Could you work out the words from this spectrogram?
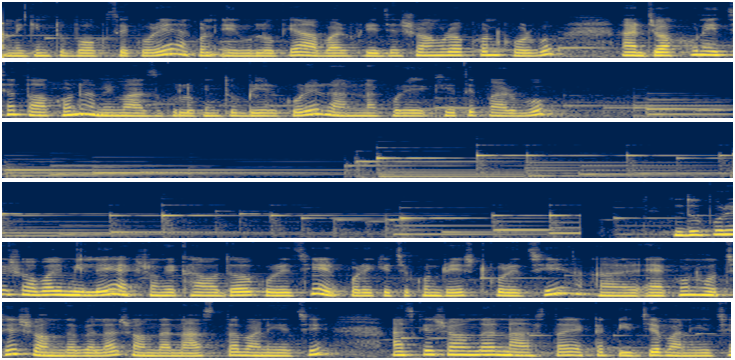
আমি কিন্তু বক্সে করে এখন এগুলোকে আবার ফ্রিজে সংরক্ষণ করব, আর যখন ইচ্ছা তখন আমি মাছগুলো কিন্তু বের করে রান্না করে খেতে পারব। দুপুরে সবাই মিলে একসঙ্গে খাওয়া দাওয়া করেছি, এরপরে কিছুক্ষণ রেস্ট করেছি। আর এখন হচ্ছে সন্ধ্যাবেলা, সন্ধ্যার নাস্তা বানিয়েছি। আজকে সন্ধ্যার নাস্তায় একটা পিৎজা বানিয়েছে,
